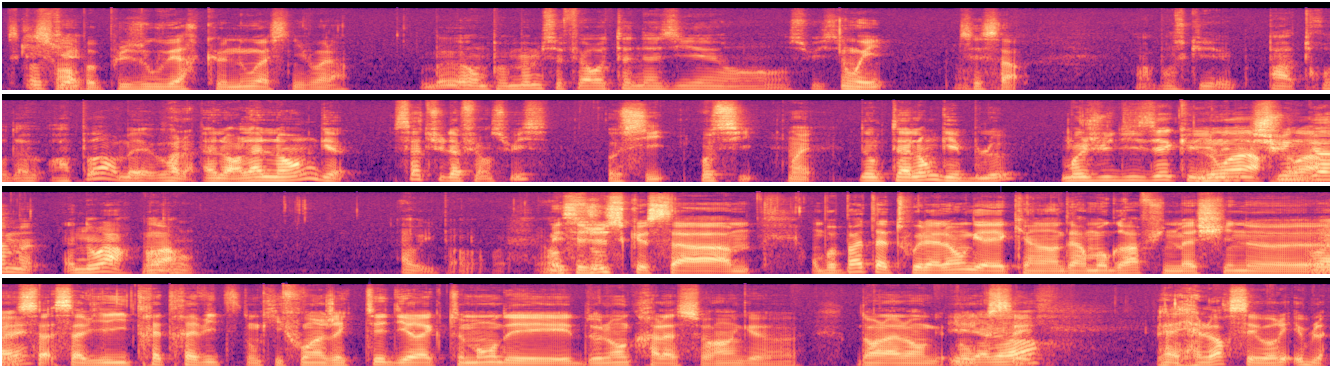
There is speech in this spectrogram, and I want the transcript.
parce qu'ils sont un peu plus ouverts que nous à ce niveau-là. Bah, on peut même se faire euthanasier en Suisse. Oui, c'est ça. Alors, pour ce qui n'est pas trop de rapport, mais voilà. Alors la langue, ça tu l'as fait en Suisse? Aussi. aussi. Ouais. Donc ta langue est bleue. Moi je lui disais qu'il y avait Noir, des chewing-gums euh, noir, pardon. Noir. Ah oui, pardon. ouais. Mais c'est juste que ça, on peut pas tatouer la langue avec un dermographe, une machine, euh, Ouais. ça, ça vieillit très très vite. Donc il faut injecter directement des, de l'encre à la seringue euh, dans la langue. Et Donc alors? Et alors c'est horrible.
